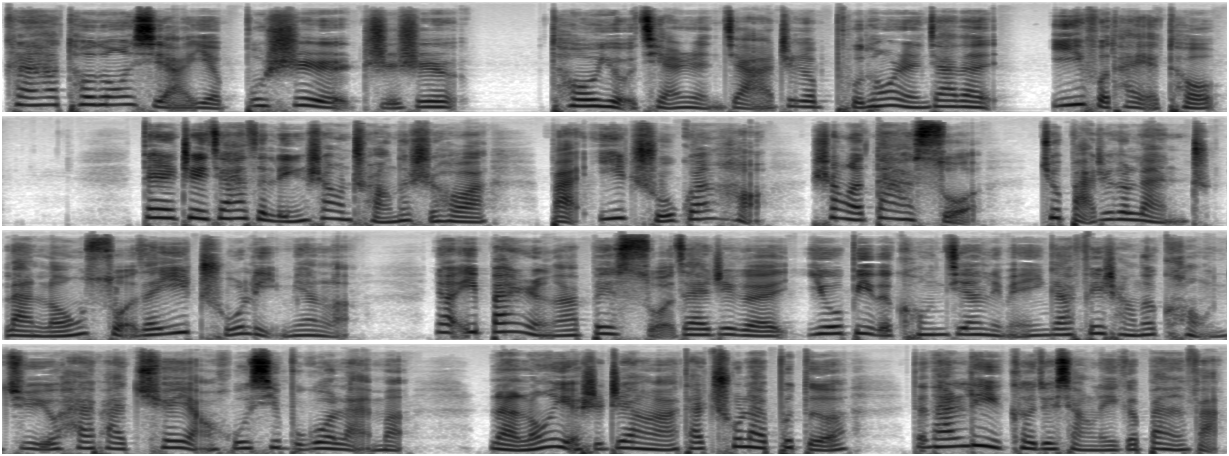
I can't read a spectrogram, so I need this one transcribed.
看来他偷东西啊，也不是只是偷有钱人家，这个普通人家的衣服他也偷。但是这家子临上床的时候啊，把衣橱关好，上了大锁，就把这个懒懒龙锁在衣橱里面了。要一般人啊，被锁在这个幽闭的空间里面，应该非常的恐惧，又害怕缺氧，呼吸不过来嘛。懒龙也是这样啊，他出来不得，但他立刻就想了一个办法。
